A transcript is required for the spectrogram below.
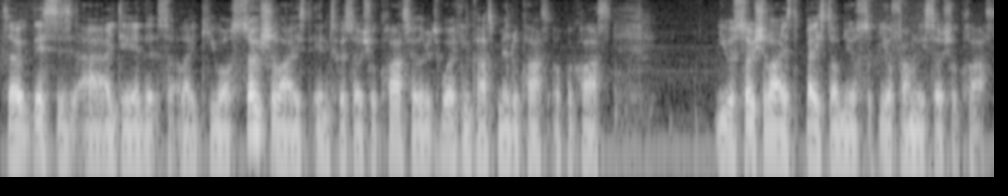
So this is an idea that sort of like you are socialized into a social class, whether it's working class, middle class, upper class. You are socialized based on your your family social class.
